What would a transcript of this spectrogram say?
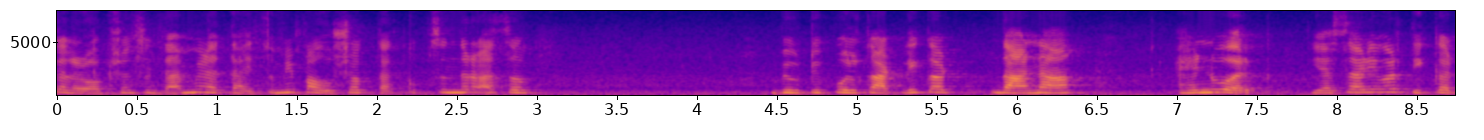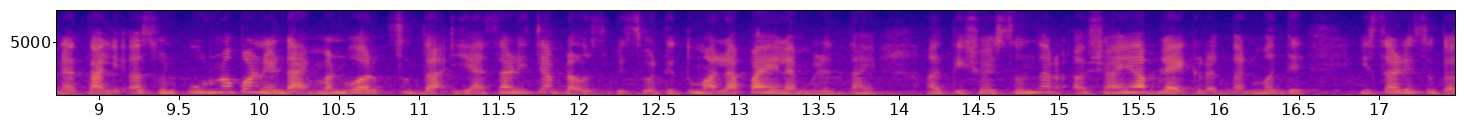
कलर ऑप्शनसुद्धा मिळत आहेत. तुम्ही पाहू शकतात. खूप सुंदर असं ब्युटिफुल काटली कट दाना हँडवर्क या साडीवरती करण्यात आली असून पूर्णपणे डायमंड वर्कसुद्धा या साडीच्या ब्लाऊज पीसवरती तुम्हाला पाहायला मिळत आहे. अतिशय सुंदर अशा या ब्लॅक रंगांमध्ये ही साडीसुद्धा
